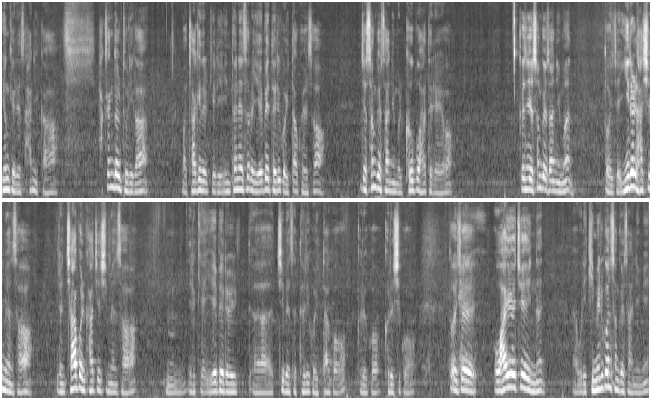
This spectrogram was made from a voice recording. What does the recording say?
연결해서 하니까 학생들 둘이가 뭐 자기들끼리 인터넷으로 예배 드리고 있다고 해서 이제 선교사님을 거부하더래요. 그래서 이제 선교사님은 또 이제 일을 하시면서 이런 잡을 가지시면서 음, 이렇게 예배를 어, 집에서 드리고 있다고 그러고 그러시고 또 이제 오하이오주에 있는 우리 김일권 선교사님이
